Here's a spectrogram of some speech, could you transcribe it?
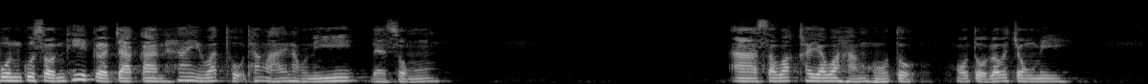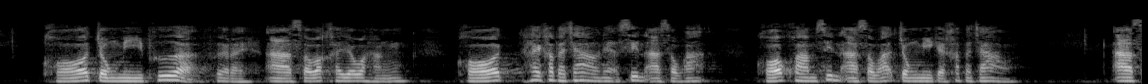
บุญกุศลที่เกิดจากการให้วัตถุทั้งหลายเหล่านี้แด่สงอาสวัคยวหังโหตุโหตุแล้วว่าจงมี ขอจงมีเพื่อเพื่ออะไร อาสวะขยวหัง ขอให้ข้าพเจ้าเนี่ย สิ้นอาสวะ ขอความสิ้นอาสวะจงมีแก่ข้าพเจ้า อาส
